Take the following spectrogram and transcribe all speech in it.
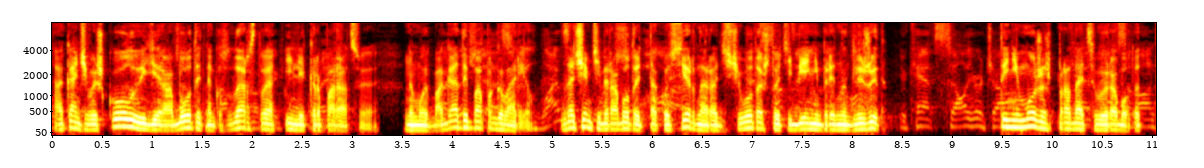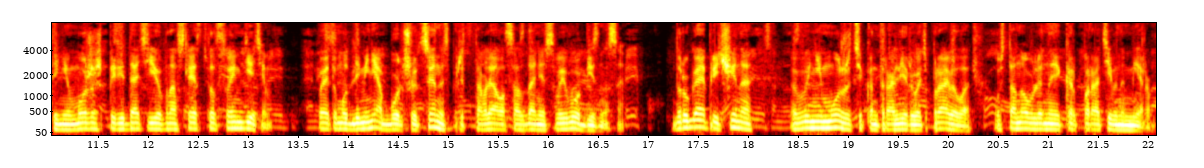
оканчивай школу, иди работать на государство или корпорацию. Но мой богатый папа говорил, зачем тебе работать так усердно ради чего-то, что тебе не принадлежит? Ты не можешь продать свою работу, ты не можешь передать ее в наследство своим детям. Поэтому для меня большую ценность представляло создание своего бизнеса. Другая причина – вы не можете контролировать правила, установленные корпоративным миром.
